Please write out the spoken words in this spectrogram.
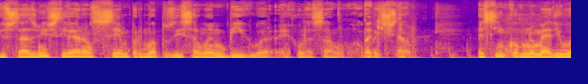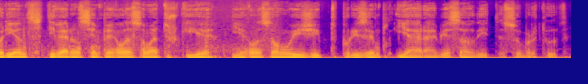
E os Estados Unidos tiveram sempre uma posição ambígua em relação ao Paquistão. Paquistão assim como no Médio Oriente tiveram sempre em relação à Turquia e em relação ao Egito, por exemplo, e à Arábia Saudita, sobretudo.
